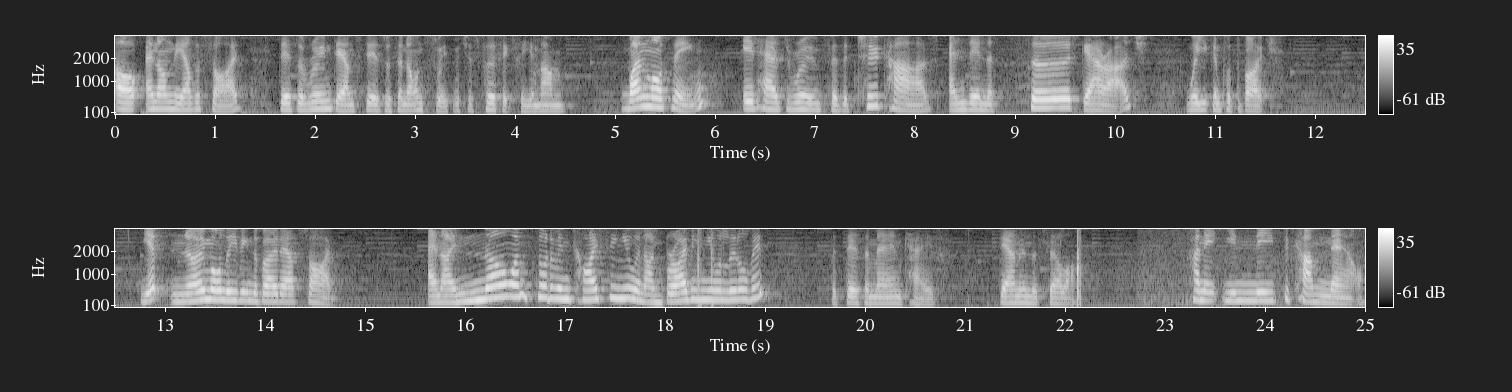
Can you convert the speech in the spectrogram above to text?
Oh, and on the other side, there's a room downstairs with an ensuite, which is perfect for your mum. One more thing, it has room for the two cars and then a third garage where you can put the boat. Yep, no more leaving the boat outside. And I know I'm sort of enticing you and I'm bribing you a little bit, but there's a man cave down in the cellar. Honey, you need to come now.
